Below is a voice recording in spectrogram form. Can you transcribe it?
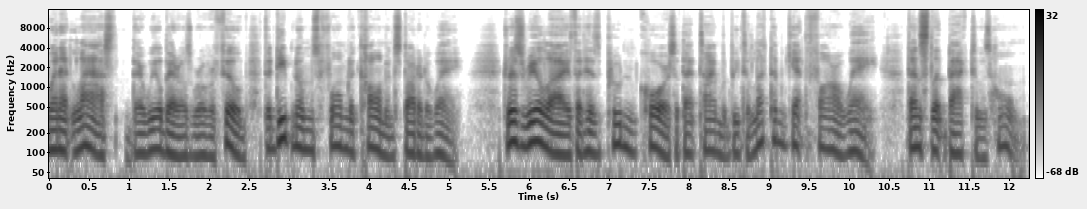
When at last their wheelbarrows were overfilled, the deep gnomes formed a column and started away. Drizzt realized that his prudent course at that time would be to let them get far away, then slip back to his home.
